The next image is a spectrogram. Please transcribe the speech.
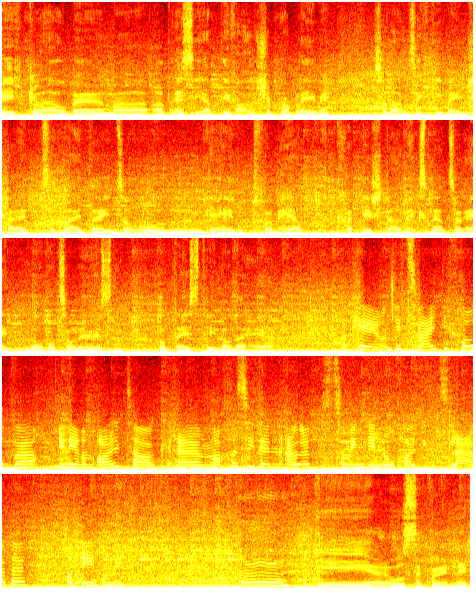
Ich glaube, man adressiert die falschen Probleme. Solange sich die Menschheit weiterhin so ungehemmt vermehrt, ist da nichts mehr zu retten oder zu lösen. Protest hin oder her. Okay, und die zweite Frage war, in Ihrem Alltag, äh, machen Sie denn auch etwas, um irgendwie nachhaltiger zu leben oder eher nicht? Äh, eher außergewöhnlich.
